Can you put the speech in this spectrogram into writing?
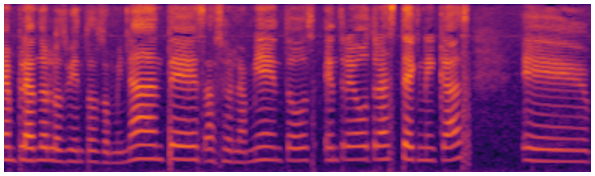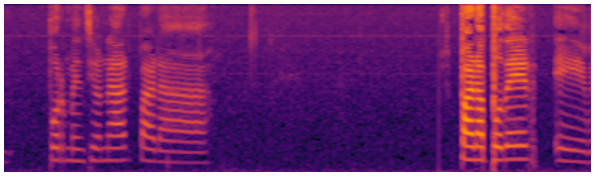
empleando los vientos dominantes, asolamientos, entre otras técnicas, por mencionar para para poder, eh,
